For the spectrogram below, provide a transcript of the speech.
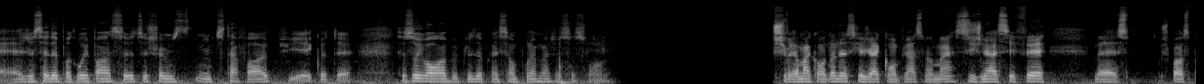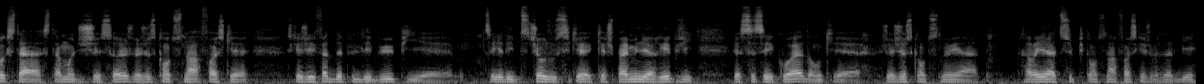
Euh, j'essaie de pas trop y penser. je fais une, petite affaire. Puis écoute, euh, c'est sûr qu'il va y avoir un peu plus de pression pour le match de ce soir. Je suis vraiment content de ce que j'ai accompli en ce moment. Si je n'ai assez fait, ben, je pense pas que c'est à, moi de juger ça. Je vais juste continuer à faire ce que, ce que j'ai fait depuis le début. Puis euh, il y a des petites choses aussi que, que je peux améliorer. Puis je sais c'est quoi. Donc je vais juste continuer à travailler là-dessus puis continuer à faire ce que je vais faire bien.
